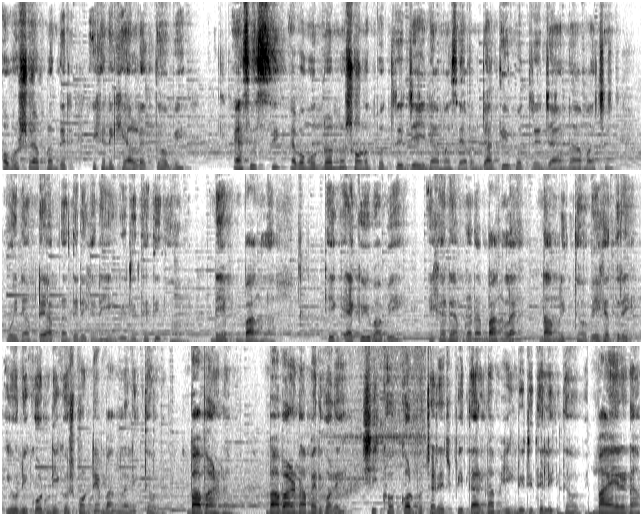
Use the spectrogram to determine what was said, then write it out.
অবশ্যই আপনাদের এখানে খেয়াল রাখতে হবে এসএসসি এবং অন্যান্য সনদপত্রের যেই নাম আছে এবং জাতীয় পত্রের যা নাম আছে ওই নামটাই আপনাদের এখানে ইংরেজিতে দিতে হবে। নেম বাংলা। ঠিক একইভাবে এখানে আপনারা বাংলায় নাম লিখতে হবে। এক্ষেত্রে ইউনিকোড নিকোষ ফন্টে বাংলা লিখতে হবে। বাবার নাম। বাবার নামের ঘরে শিক্ষক কর্মচারীর পিতার নাম ইংরেজিতে লিখতে হবে। মায়ের নাম।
